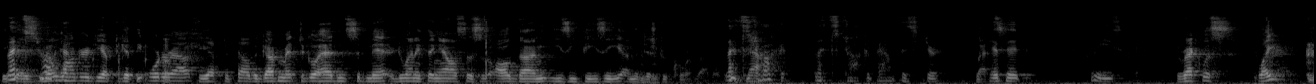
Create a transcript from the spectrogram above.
Because no longer do you have to get the order out. Do you have to tell the government to go ahead and submit or do anything else? This is all done easy peasy on the district court level. Let's talk about Mr. Hibbett, please. The reckless flight?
